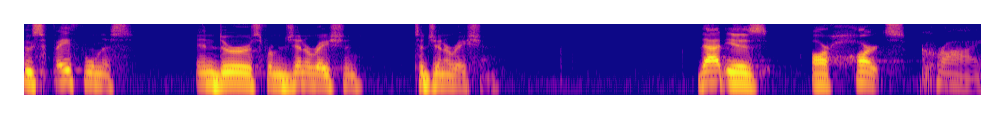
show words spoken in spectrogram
whose faithfulness endures from generation to generation. That is our heart's cry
